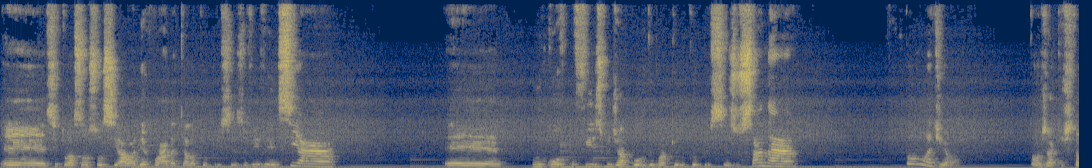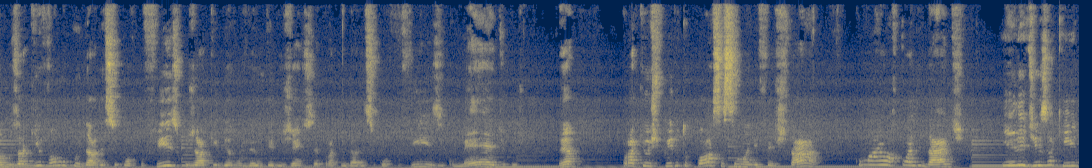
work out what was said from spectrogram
é, situação social adequada, aquela que eu preciso vivenciar, é, um corpo físico de acordo com aquilo que eu preciso sanar. Então não adianta. Então, já que estamos aqui, vamos cuidar desse corpo físico, já que Deus nos deu inteligência para cuidar desse corpo físico, médicos, né? Para que o espírito possa se manifestar com maior qualidade. E ele diz aqui,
